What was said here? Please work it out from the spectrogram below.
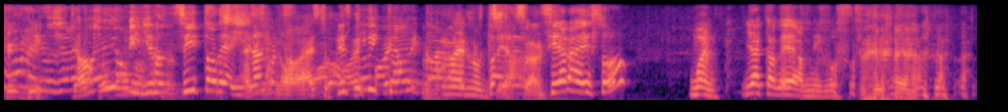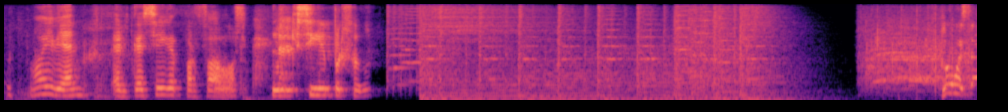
¿Cómo renunciar? Medio milloncito de aguinaldo. no, eso ¿Qué estoy no he renunciado. Para renunciar a eso, bueno, ya acabé, amigos. Muy bien. El que sigue, por favor. La que sigue, por favor. ¿Cómo están?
